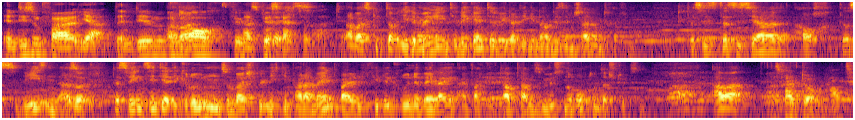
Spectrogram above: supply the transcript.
In diesem Fall, ja, in dem Aber auch für hast du das ganze Land. Ja. Aber es gibt auch jede Menge intelligente Wähler, die genau diese Entscheidung treffen. Das ist, das ist ja auch das Wesen. Also deswegen sind ja die Grünen zum Beispiel nicht im Parlament, weil viele grüne Wähler einfach geglaubt haben, sie müssen Rot unterstützen. Aber Das war dumm halt.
